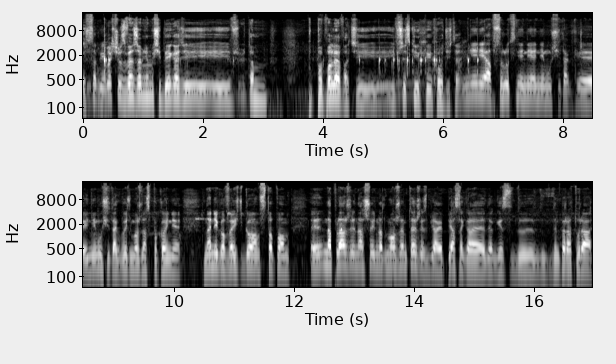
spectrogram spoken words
e, sobie Gościu z wężem nie musi biegać i, i tam po, polewać i, i wszystkich chłodzić, tak? Nie, nie, absolutnie nie, nie, musi tak, e, nie musi tak być. Można spokojnie na niego wejść gołą stopą. E, Na plaży naszej nad morzem też jest biały piasek, ale jak jest temperatura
